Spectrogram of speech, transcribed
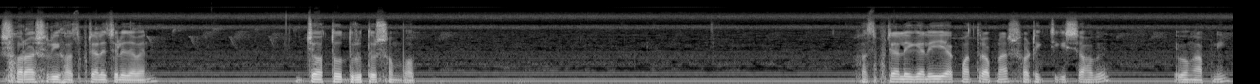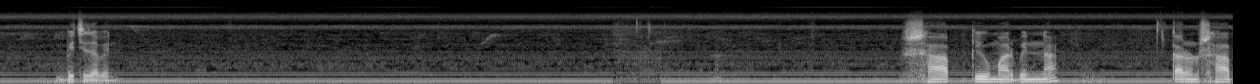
সরাসরি হসপিটালে চলে যাবেন, যত দ্রুত সম্ভব। হসপিটালে গেলেই একমাত্র আপনার সঠিক চিকিৎসা হবে এবং আপনি বেঁচে যাবেন। সাপ কেউ মারবেন না কারণ সাপ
